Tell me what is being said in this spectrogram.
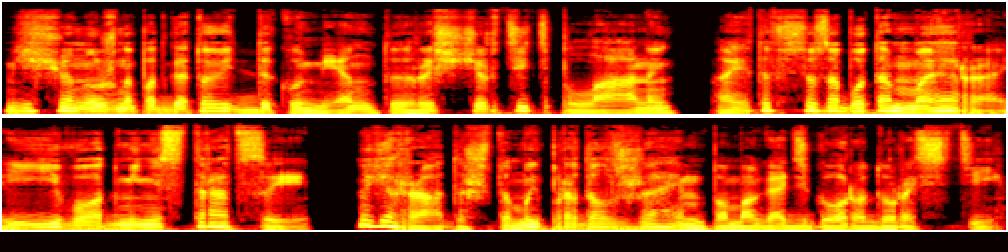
Еще нужно подготовить документы, расчертить планы, а это все забота мэра и его администрации. Но я рада, что мы продолжаем помогать городу расти».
